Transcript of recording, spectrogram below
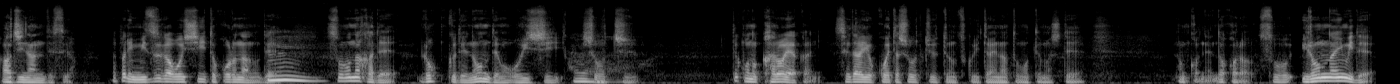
味なんですよ。やっぱり水が美味しいところなので、うん。その中でロックで飲んでも美味しい焼酎。でこの軽やかに世代を超えた焼酎っていうのを作りたいなと思ってましてなんかねだからそういろんな意味で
